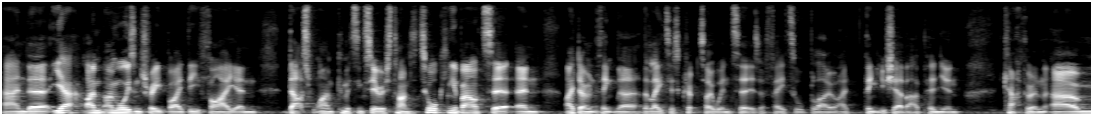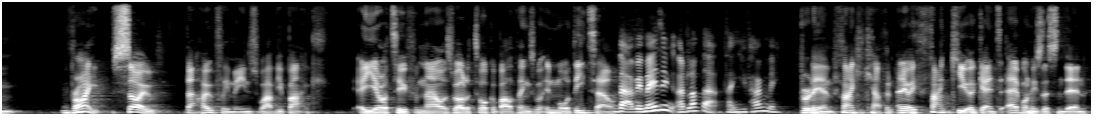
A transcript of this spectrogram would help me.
and uh, yeah, I'm, I'm always intrigued by DeFi, and that's why I'm committing serious time to talking about it. And I don't think the, the latest crypto winter is a fatal blow. I think you share that opinion, Catherine. Um, right. So that hopefully means we'll have you back a year or two from now as well to talk about things in more detail. That'd be amazing. I'd love that. Thank you for having me. Brilliant. Thank you, Catherine. Anyway, thank you again to everyone who's listened in.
